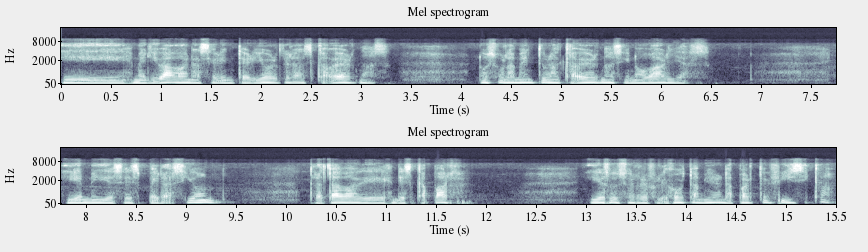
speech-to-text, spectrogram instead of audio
y me llevaban hacia el interior de las cavernas, no solamente una caverna, sino varias. Y en mi desesperación trataba de, escapar y eso se reflejó también en la parte física,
